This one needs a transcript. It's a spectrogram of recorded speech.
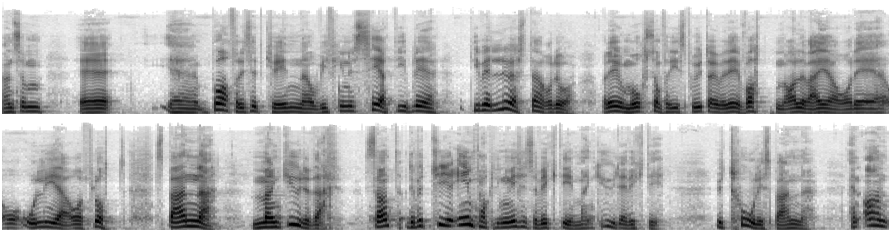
men som eh, eh, ba for disse kvinnene. Og vi kunne se at de ble, de ble, løst der og da. Og Det er jo morsomt, for de spruter jo det i vann alle veier, og det er og olje og flott. Spennende. Men Gud er der. Sant? Det betyr Innpakningen ikke så viktig, men Gud er viktig. Utrolig spennende. En annen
